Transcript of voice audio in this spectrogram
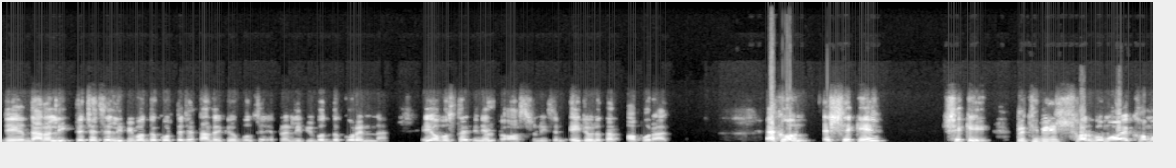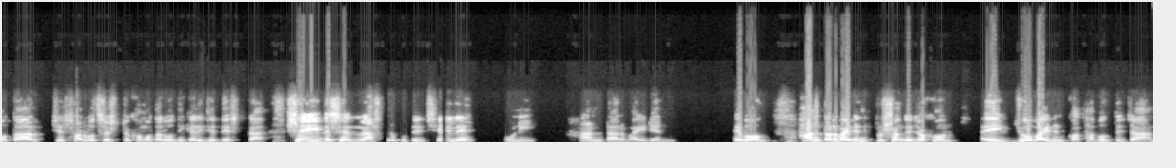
যে যারা লিখতে চাইছে, লিপিবদ্ধ করতে চায় তাদেরকেও বলছে, আপনারা লিপিবদ্ধ করেন না। এই অবস্থায় তিনি একটা অস্ত্র নিয়েছেন। এইটা হলো তার অপরাধ। এখন, সে কে? সে কে? পৃথিবীর সর্বময় ক্ষমতার, যে সর্বশ্রেষ্ঠ ক্ষমতার অধিকারী যে দেশটা, সেই দেশের রাষ্ট্রপতির ছেলে উনি, হান্টার বাইডেন। এবং হান্টার বাইডেন প্রসঙ্গে যখন এই জো বাইডেন কথা বলতে যান,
